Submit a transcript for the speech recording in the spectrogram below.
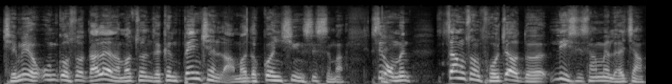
前面有问过说达赖喇嘛尊者跟班禅喇嘛的关系是什么？是我们藏传佛教的历史上面来讲，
